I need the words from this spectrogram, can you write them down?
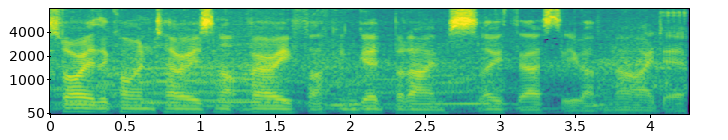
Sorry the commentary is not very fucking good, but I'm so thirsty you have no idea.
